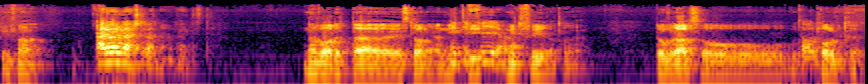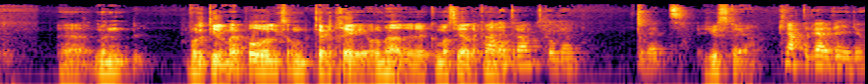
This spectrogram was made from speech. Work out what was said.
Fy fan. Ja, det var det värsta jag varit med om faktiskt. När var detta Estonia? 90, 94, va? 94 tror jag. Då var det alltså 12. 12-13. Eh, men var det till och med på liksom TV3 och de här eh, kommersiella kanalerna? inte Ramskogen. Du vet. Just det. Knappt att vi hade video.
